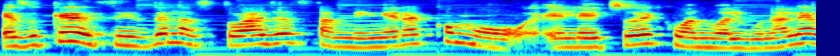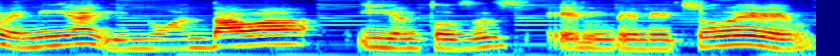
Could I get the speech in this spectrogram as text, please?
Eso que decís de las toallas también era como el hecho de cuando alguna le venía y no andaba y entonces el, el hecho de,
